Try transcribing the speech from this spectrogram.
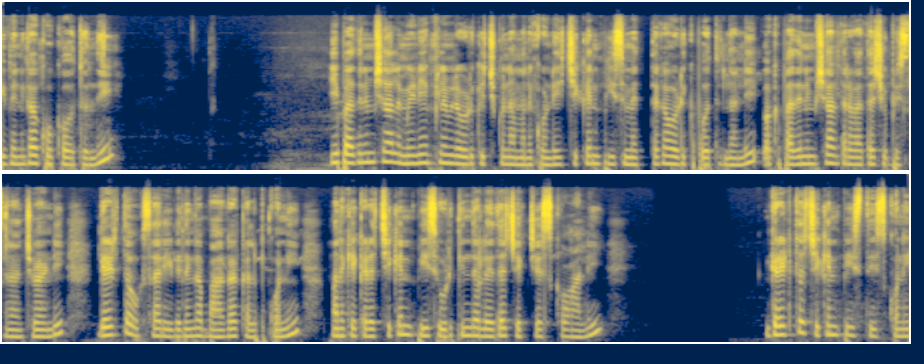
ఈవెన్గా కుక్ అవుతుంది. ఈ పది నిమిషాలు మీడియం ఫ్లేమ్లో ఉడికించుకున్నాం అనుకోండి చికెన్ పీస్ మెత్తగా ఉడికిపోతుందండి. ఒక పది నిమిషాల తర్వాత చూపిస్తున్నాను చూడండి. గరిటతో ఒకసారి ఈ విధంగా బాగా కలుపుకొని మనకి ఇక్కడ చికెన్ పీస్ ఉడికిందో లేదో చెక్ చేసుకోవాలి. గరిటతో చికెన్ పీస్ తీసుకొని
